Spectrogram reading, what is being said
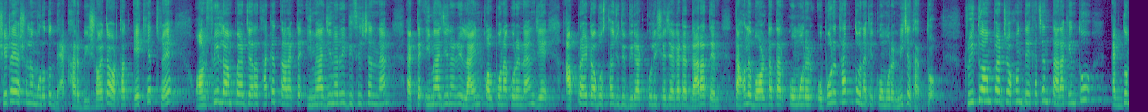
সেটাই আসলে মূলত দেখার বিষয়টা। অর্থাৎ এক্ষেত্রে অনফিল্ড আম্পায়ার যারা থাকে, তারা একটা ইমাজিনারি ডিসিশন নেন, একটা ইমাজিনারি লাইন কল্পনা করে নেন যে আপরাইট অবস্থায় যদি বিরাট কোহলি সে জায়গাটায় দাঁড়াতেন, তাহলে বলটা তার কোমরের ওপরে থাকতো নাকি কোমরের নিচে থাকতো? তৃতীয় আম্পায়ার যখন দেখেছেন, তারা কিন্তু একদম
